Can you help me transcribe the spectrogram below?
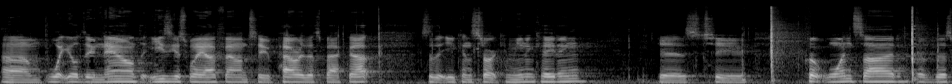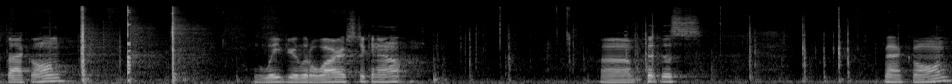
Um, what you'll do now, the easiest way I found to power this back up so that you can start communicating is to put one side of this back on leave your little wire sticking out. Uh, put this back on.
